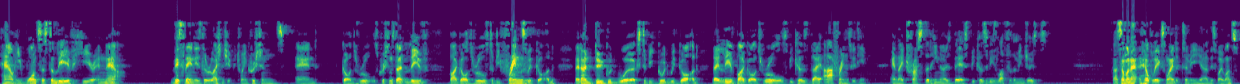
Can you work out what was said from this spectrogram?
how he wants us to live here and now. This then is the relationship between Christians and God's rules. Christians don't live by God's rules to be friends with God. They don't do good works to be good with God. They live by God's rules because they are friends with Him. And they trust that He knows best because of His love for them in Jesus. Uh, someone helpfully explained it to me uh, this way once.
